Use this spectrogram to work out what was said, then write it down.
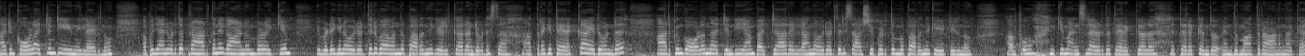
ആരും കോൾ അറ്റൻഡ് ചെയ്യുന്നില്ലായിരുന്നു. അപ്പോൾ ഞാൻ ഇവിടുത്തെ പ്രാർത്ഥന കാണുമ്പോഴേക്കും ഇവിടെ ഇങ്ങനെ ഓരോരുത്തർ വന്ന് പറഞ്ഞ് കേൾക്കാറുണ്ട്. ഇവിടെ അത്രയ്ക്ക് തിരക്കായതുകൊണ്ട് ആർക്കും കോളൊന്നും അറ്റൻഡ് ചെയ്യാൻ പറ്റാറില്ല എന്ന് ഓരോരുത്തർ സാക്ഷ്യപ്പെടുത്തുമ്പോൾ പറഞ്ഞ് കേട്ടിരുന്നു. അപ്പോൾ എനിക്ക് മനസ്സിലായി ഇവിടുത്തെ തിരക്കുകൾ തിരക്ക് എന്തോ എന്തുമാത്രമാണെന്നൊക്കെ.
